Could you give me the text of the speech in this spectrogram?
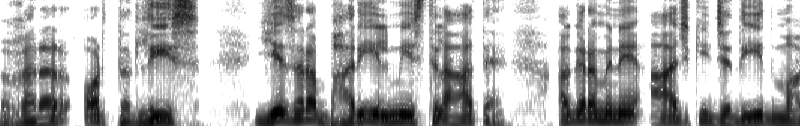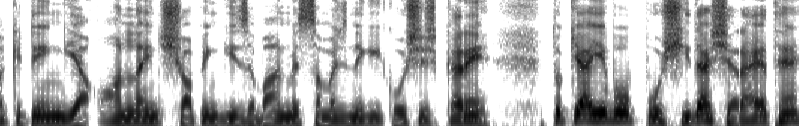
غرر اور تدلیس؟ یہ ذرا بھاری علمی اصطلاحات ہیں۔ اگر ہم انہیں آج کی جدید مارکیٹنگ یا آن لائن شاپنگ کی زبان میں سمجھنے کی کوشش کریں تو کیا یہ وہ پوشیدہ شرائط ہیں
